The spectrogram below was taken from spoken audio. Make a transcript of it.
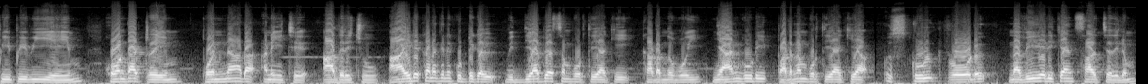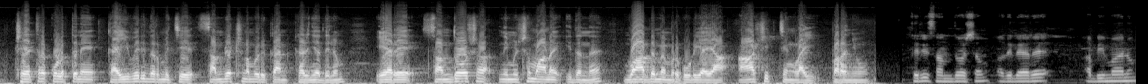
പി പി വിയെയും കോൺട്രാക്ടറെയും പൊന്നാട അണിയിച്ച് ആദരിച്ചു. ആയിരക്കണക്കിന് കുട്ടികൾ വിദ്യാഭ്യാസം പൂർത്തിയാക്കി കടന്നുപോയി. ഞാൻ കൂടി പഠനം പൂർത്തിയാക്കിയ സ്കൂൾ റോഡ് നവീകരിക്കാൻ സാധിച്ചതിലും ക്ഷേത്രക്കുളത്തിന് കൈവരി നിർമ്മിച്ച് സംരക്ഷണമൊരുക്കാൻ കഴിഞ്ഞതിലും ഏറെ സന്തോഷ നിമിഷമാണ് ഇതെന്ന് വാർഡ് മെമ്പർ കൂടിയായ ആഷിഖ് ചെങ്ങളായി പറഞ്ഞു. ഒത്തിരി സന്തോഷം. അതിലേറെ അഭിമാനം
